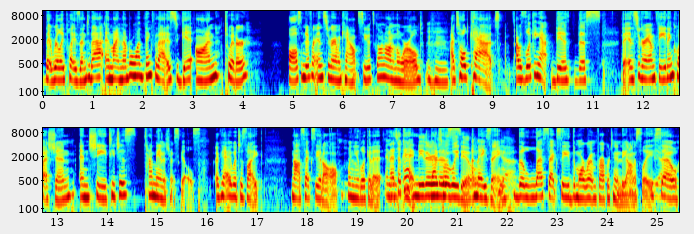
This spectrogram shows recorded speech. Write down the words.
that really plays into that. And my number one thing for that is to get on Twitter, follow some different Instagram accounts, see what's going on in the world. Mm-hmm. I told Kat, I was looking at this, this, the Instagram feed in question, and she teaches time management skills, okay, which is like not sexy at all when you look at it. And that's okay. Neither That is what we do. Amazing. Yeah. The less sexy, the more room for opportunity, honestly. So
